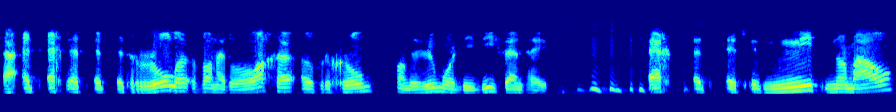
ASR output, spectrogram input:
Ja, het, echt het, het, het rollen van het lachen over de grond van de humor die die vent heeft. Echt, het is, is niet normaal.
